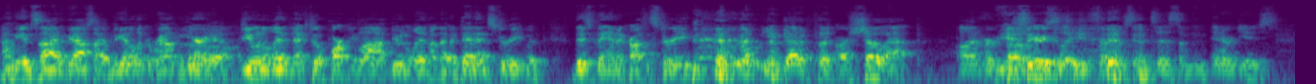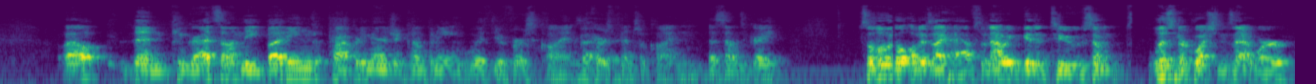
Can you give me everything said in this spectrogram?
on the inside or the outside, but you got to look around the area. Oh. Do you want to live next to a parking lot? Do you want to live on a dead end street with this van across the street? you got to put our show app on her phone. Yeah, so seriously. start listening to some interviews. Well, then, congrats on the budding property management company with your first client, Exactly. first potential client. That sounds great. So those are the updates I have. So now we can get into some listener questions that were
